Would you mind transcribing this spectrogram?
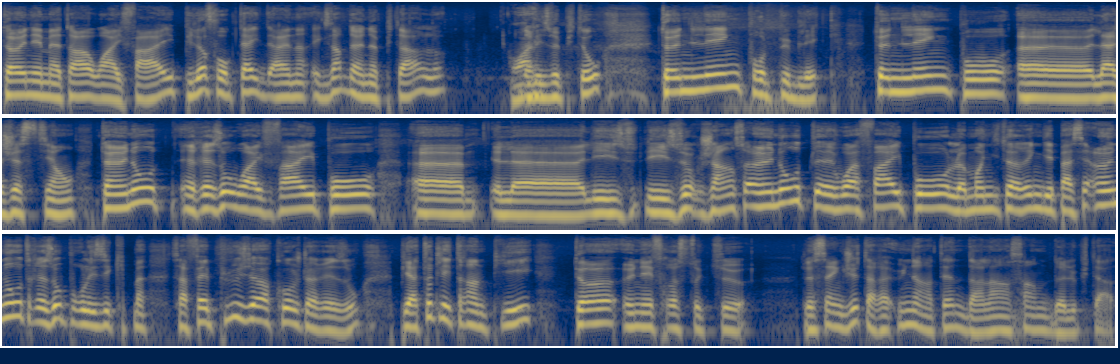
tu as un émetteur Wi-Fi. Puis là, il faut que tu aies, un exemple d'un hôpital, là, dans les hôpitaux, tu as une ligne pour le public. Tu as une ligne pour euh, la gestion. Tu as un autre réseau Wi-Fi pour euh, le- les, urgences, un autre Wi-Fi pour le monitoring des patients, un autre réseau pour les équipements. Ça fait plusieurs couches de réseau. Puis à toutes les 30 pieds, tu as une infrastructure. Le 5G, tu auras une antenne dans l'ensemble de l'hôpital.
